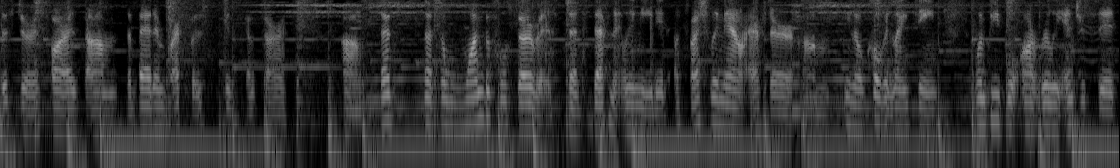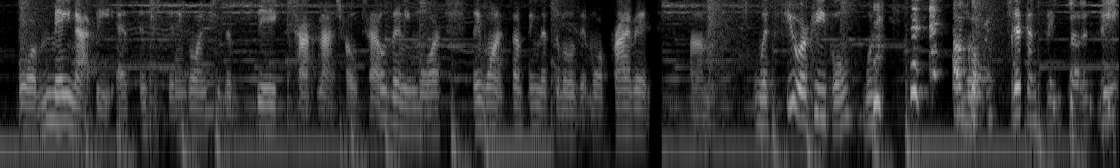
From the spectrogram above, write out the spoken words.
sister, as far as um, the bed and breakfast is concerned, um, that's that's a wonderful service that's definitely needed, especially now after um, you know COVID nineteen, when people aren't really interested or may not be as interested in going to the big top notch hotels anymore. They want something that's a little bit more private, um, with fewer people, with, of course, distancing, so to speak.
